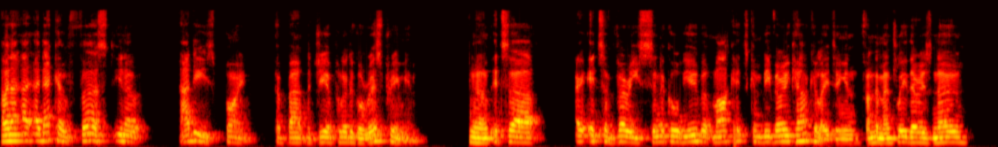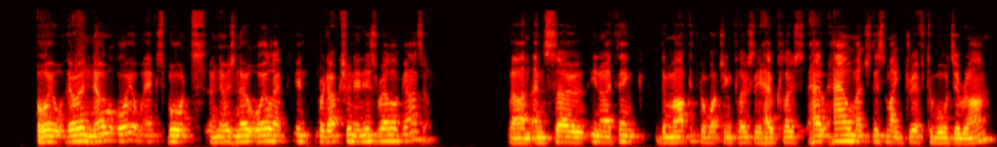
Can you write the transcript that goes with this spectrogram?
I mean, I, would echo first, you know, Adi's point about the geopolitical risk premium. You know, it's a it's a very cynical view, but markets can be very calculating, and fundamentally, there is no oil. There are no oil exports, and there is no oil in production in Israel or Gaza. Um, and so, you know, I think the markets were watching closely how close, how how much this might drift towards Iran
